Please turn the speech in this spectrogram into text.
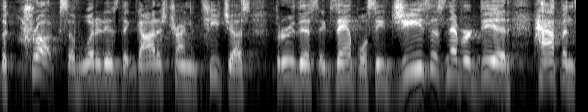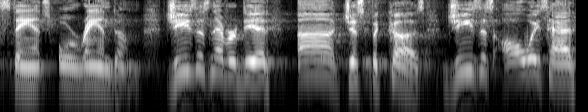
the crux of what it is that God is trying to teach us through this example. See, Jesus never did happenstance or random. Jesus never did uh, just because. Jesus always had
